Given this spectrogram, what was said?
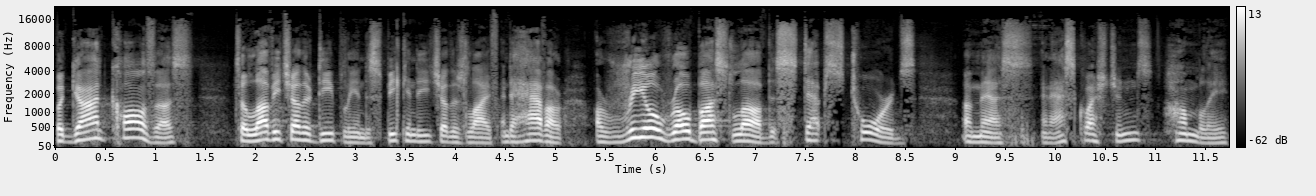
But God calls us to love each other deeply and to speak into each other's life and to have a, a real, robust love that steps towards a mess and asks questions humbly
